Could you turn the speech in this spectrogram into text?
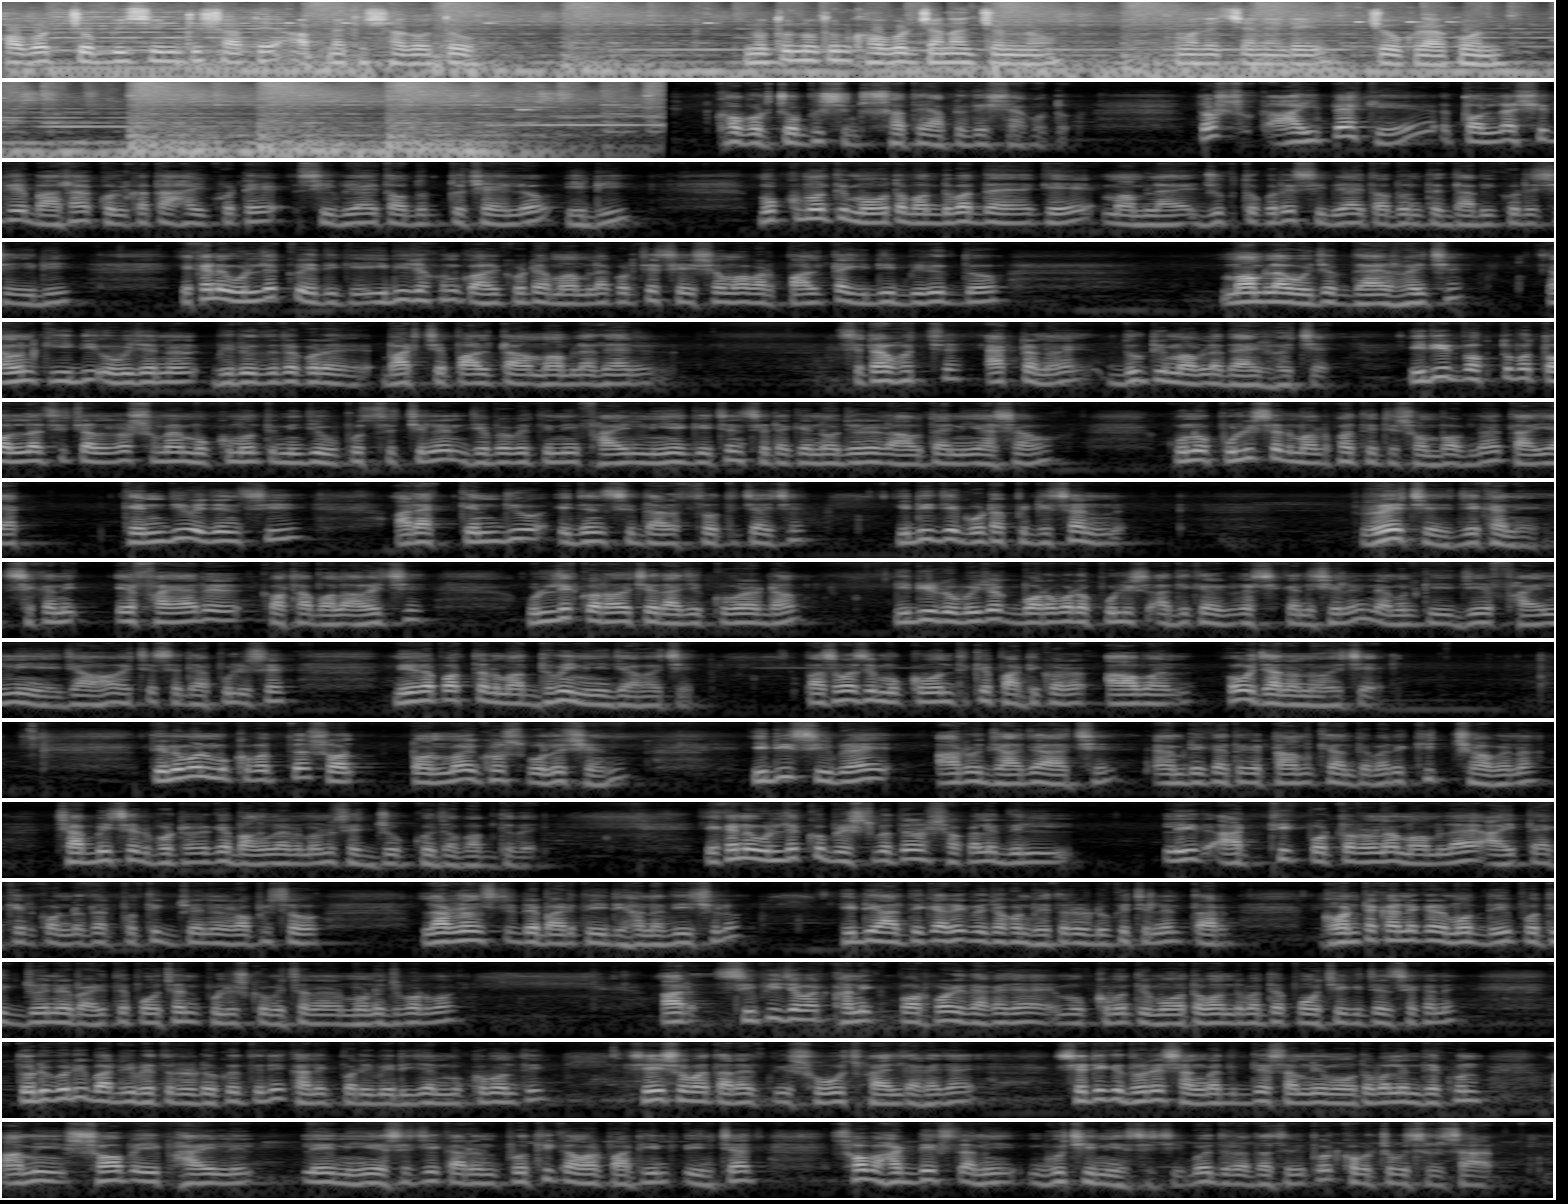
খবর চব্বিশ ইন্টুর সাথে আপনাকে স্বাগত। নতুন নতুন খবর জানার জন্য আমাদের চ্যানেলে চোখ রাখুন। খবর চব্বিশ ইন্টুর সাথে আপনাদের স্বাগত। দর্শক, আইপ্যাকে তল্লাশিতে বাধা কলকাতা হাইকোর্টে সিবিআই তদন্ত চাইল ইডি। মুখ্যমন্ত্রী মমতা বন্দ্যোপাধ্যায়কে মামলায় যুক্ত করে সিবিআই তদন্তের দাবি করেছে ইডি। এখানে উল্লেখ্য এদিকে, ইডি যখন হাইকোর্টে মামলা করছে, সেই সময় আবার পাল্টা ইডির বিরুদ্ধে মামলা অভিযোগ দায়ের হয়েছে। এমনকি ইডি অভিযানের বিরোধিতা করে বাড়ছে পাল্টা মামলা দায়ের। সেটা হচ্ছে একটা নয়, দুটি মামলা দায়ের হয়েছে। ইডির বক্তব্য তল্লাশি চালানোর সময় মুখ্যমন্ত্রী নিজে উপস্থিত ছিলেন। যেভাবে তিনি ফাইল নিয়ে গেছেন, সেটাকে নজরের আওতায় নিয়ে আসা হোক। কোনো পুলিশের মারফত এটি সম্ভব নয়, তাই এক কেন্দ্রীয় এজেন্সি আর এক কেন্দ্রীয় এজেন্সির দ্বারস্থ হতে চাইছে। ইডি যে গোটা পিটিশন রয়েছে যেখানে, সেখানে এফআইআরের কথা বলা হয়েছে। উল্লেখ করা হয়েছে রাজীব কুমারের নাম। ইডির অভিযোগ, বড় বড় পুলিশ আধিকারিকরা সেখানে ছিলেন, এমনকি যে ফাইল নিয়ে যাওয়া হয়েছে সেটা পুলিশের নিরাপত্তার মাধ্যমে নিয়ে যাওয়া হয়েছে। পাশাপাশি মুখ্যমন্ত্রীকে পার্টি করার আহ্বানও জানানো হয়েছে। তৃণমূল মুখপাত্র তন্ময় ঘোষ বলেছেন, ইডি, সিবিআই আরও যা যা আছে, আমেরিকা থেকে টামকে আনতে পারে, কিচ্ছু হবে না। ছাব্বিশের ভোটারকে বাংলার মানুষের যোগ্য জবাব দেবে। এখানে উল্লেখ্য, বৃহস্পতিবার সকালে দিল্লির আর্থিক প্রতারণা মামলায় আইপ্যাকের কর্ণধার প্রতীক জৈনের অফিসও লন্ডন স্ট্রিটের বাড়িতে ইডি হানা দিয়েছিল। ইডি আধিকারিকরা যখন ভেতরে ঢুকেছিলেন, তার ঘণ্টাখানেকের মধ্যেই প্রতীক জৈনের বাড়িতে পৌঁছান পুলিশ কমিশনার মনোজ বর্মা। আর সিপি যাওয়ার খানিক পরপরই দেখা যায়, মুখ্যমন্ত্রী মমতা বন্দ্যোপাধ্যায় পৌঁছে গেছেন সেখানে। তড়িগড়ি বাড়ির ভেতরে ঢুকে তিনি খানিক পরে বেরিয়ে যান মুখ্যমন্ত্রী। সেই সময় তার একটি সবুজ ফাইল দেখা যায়, সেটিকে ধরে সাংবাদিকদের সামনে মমতা বলেন, দেখুন, আমি সব এই ফাইলে নিয়ে এসেছি, কারণ প্রতীক আমার পার্টির ইনচার্জ, সব হার্ড ডিস্ক আমি গুছিয়ে নিয়ে এসেছি। বৈদ্যনাথ দাসের রিপোর্ট, খবর চব্বিশ সাত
